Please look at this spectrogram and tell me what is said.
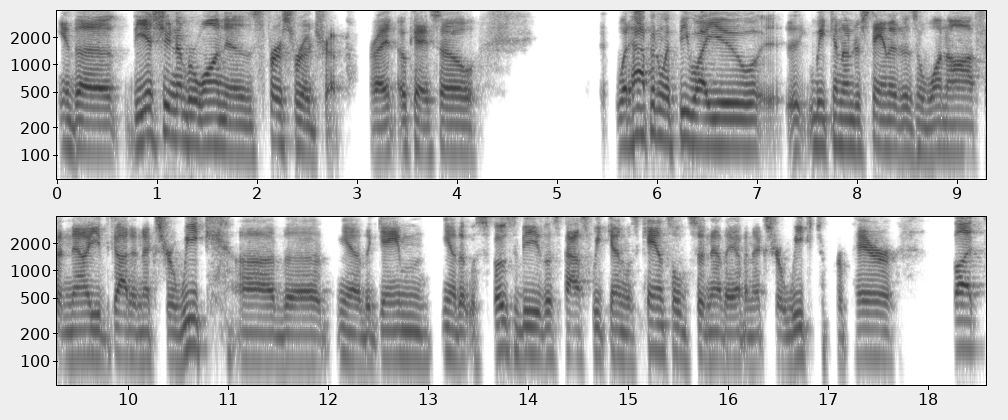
you know, the the issue number one is first road trip, right? Okay, so what happened with BYU, we can understand it as a one-off, and now you've got an extra week. Uh, the you know the game you know that was supposed to be this past weekend was canceled, so now they have an extra week to prepare. But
